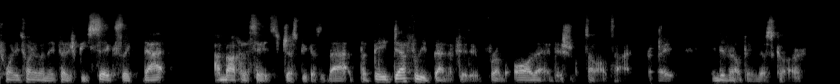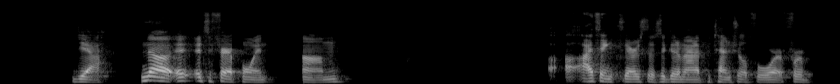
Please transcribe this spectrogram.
2020 when they finished P6, like that I'm not going to say it's just because of that, but they definitely benefited from all that additional tunnel time, right, in developing this car. Yeah, no, it, it's a fair point. Um, I think there's there's a good amount of potential for for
